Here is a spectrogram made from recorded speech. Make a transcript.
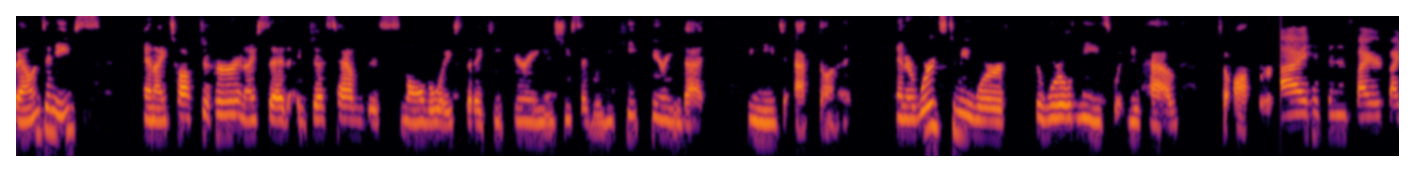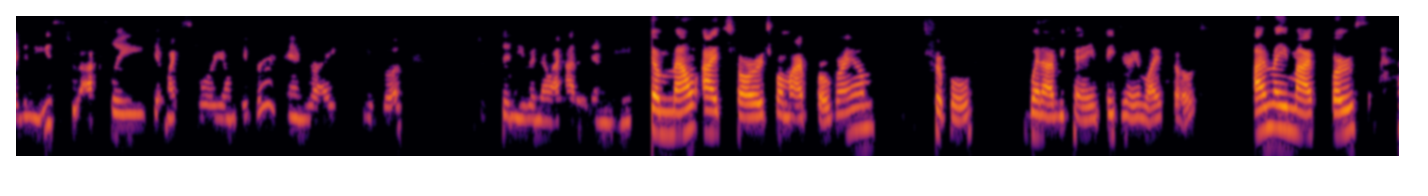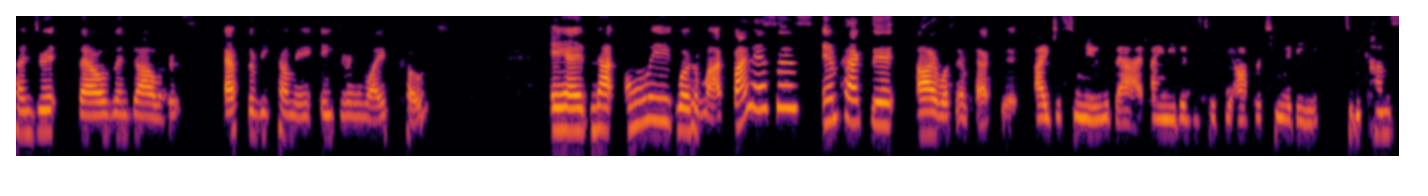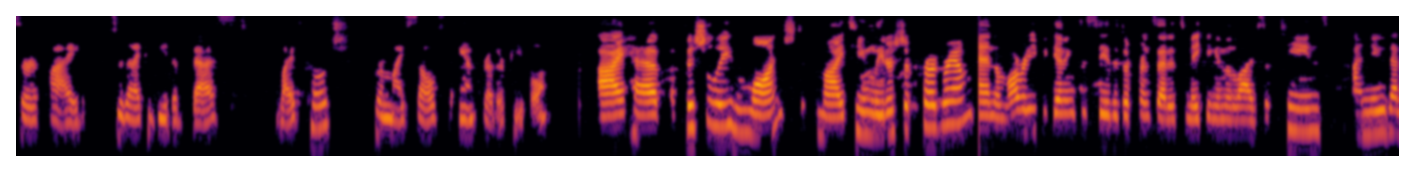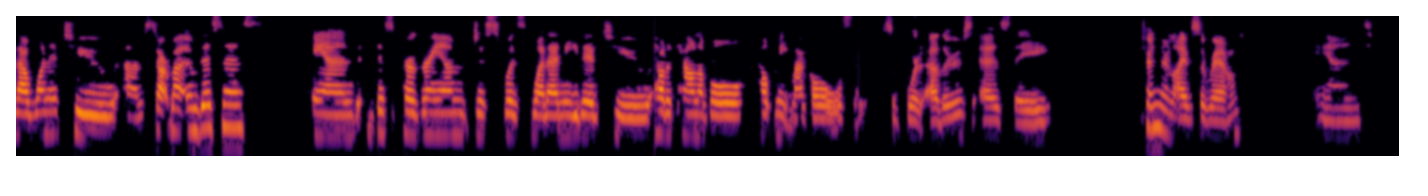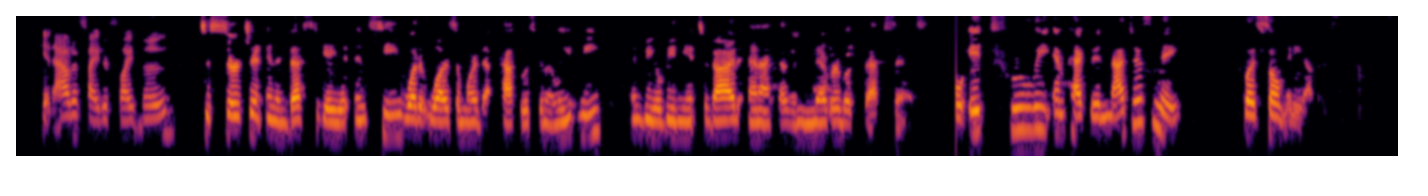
found Denise and I talked to her and I said, I just have this small voice that I keep hearing. And she said, When you keep hearing that, you need to act on it. And her words to me were, The world needs what you have to offer. I have been inspired by Denise to actually get my story on paper and write a book. Just didn't even know I had it in me. The amount I charge for my program tripled when I became a Dream Life coach. I made my first hundred thousand dollars after becoming a Dream Life coach. And not only were my finances impacted, I was impacted. I just knew that I needed to take the opportunity to become certified so that I could be the best life coach for myself and for other people. I have officially launched my teen leadership program, and I'm already beginning to see the difference that it's making in the lives of teens. I knew that I wanted to um, start my own business and this program just was what I needed to held accountable, help meet my goals, support others as they turn their lives around and get out of fight or flight mode. To search it and investigate it and see what it was and where that path was going to lead me and be obedient to God. And I have never looked back since. It truly impacted not just me, but so many others.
